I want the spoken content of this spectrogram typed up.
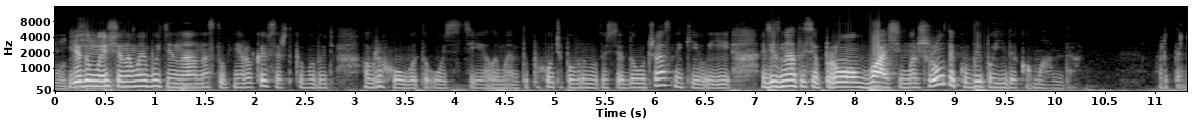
Вот, Я и- думаю, що на майбутнє на наступні роки все ж таки будуть враховувати ось ці елементи. Хочу повернутися до учасників і дізнатися про ваші маршрути, куди поїде команда. Артем.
